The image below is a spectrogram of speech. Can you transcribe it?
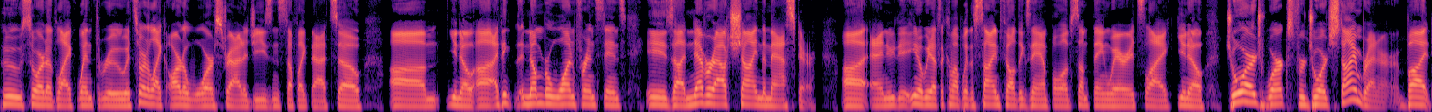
who sort of like went through. It's sort of like art of war strategies and stuff like that. So, um, you know, uh, I think the number one, for instance, is uh, never outshine the master. Uh, and you know, we'd have to come up with a Seinfeld example of something where it's like, you know, George works for George Steinbrenner, but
